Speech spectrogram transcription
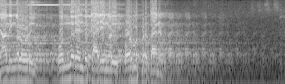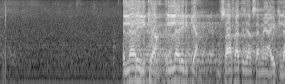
ഞാൻ നിങ്ങളോട് ഒന്ന് രണ്ട് കാര്യങ്ങൾ ഓർമ്മപ്പെടുത്താനുണ്ട്. എല്ലാവരും ഇരിക്കുക എല്ലാവരും ഇരിക്കുക മുസാഫാത്ത് ചെയ്യാൻ സമയമായിട്ടില്ല.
